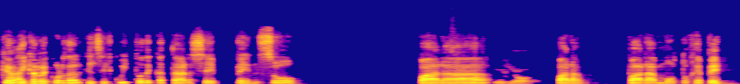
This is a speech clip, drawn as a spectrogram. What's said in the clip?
que hay que recordar que el circuito de Qatar se pensó para, Se para, para MotoGP.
